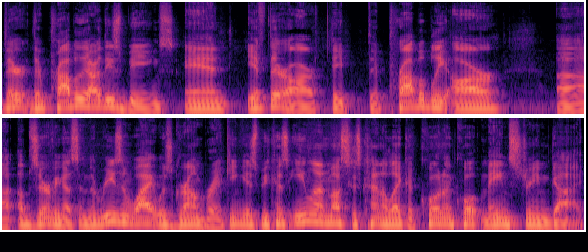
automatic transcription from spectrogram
there there probably are these beings, and if there are, they they probably are uh, observing us. And the reason why it was groundbreaking is because Elon Musk is kind of like a quote unquote mainstream guy.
